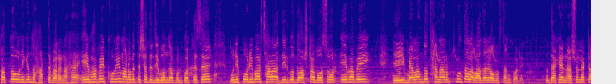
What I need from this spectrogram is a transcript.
সত্ত্বেও উনি কিন্তু হাঁটতে পারে না। হ্যাঁ এইভাবে খুবই মানবতার সাথে জীবনযাপন করতেছে। উনি পরিবার ছাড়া দীর্ঘ দশটা বছর এইভাবেই এই মেলান্দ থানার ফুলতলা বাজারে অবস্থান করে। তো দেখেন আসলে একটা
